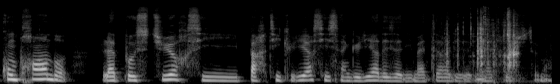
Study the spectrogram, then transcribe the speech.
comprendre la posture si particulière, si singulière des animateurs et des animatrices, justement.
